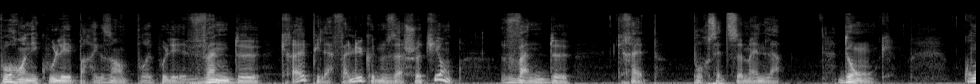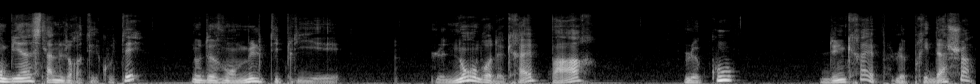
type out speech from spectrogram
Pour en écouler, par exemple, pour écouler 22 crêpes, il a fallu que nous achetions 22 crêpes pour cette semaine-là. Donc, combien cela nous aura-t-il coûté? Nous devons multiplier le nombre de crêpes par le coût d'une crêpe, le prix d'achat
